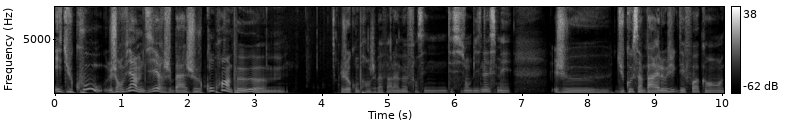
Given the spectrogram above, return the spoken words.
et du coup, j'en viens à me dire, je, bah, je comprends un peu. Euh, je comprends, je vais pas faire la meuf, hein, c'est une décision business, mais je, du coup, ça me paraît logique des fois quand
